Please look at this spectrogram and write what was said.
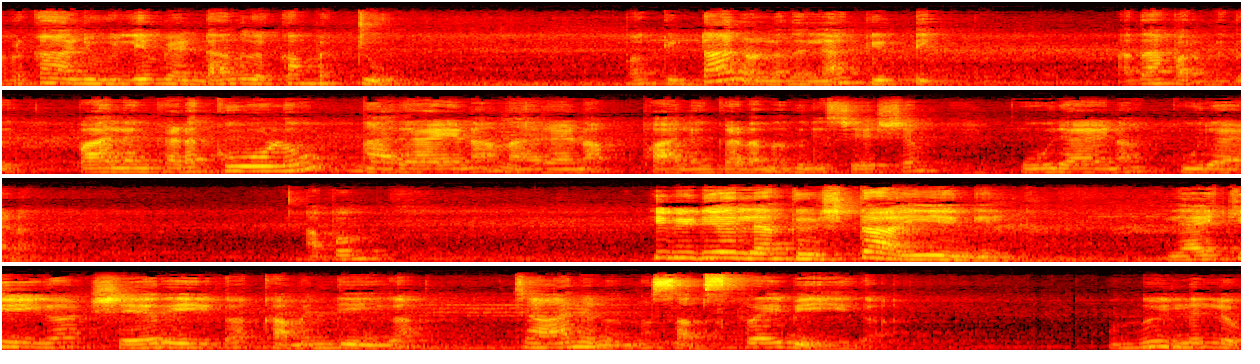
അവർക്ക് ആനുകൂല്യം വേണ്ടാന്ന് വെക്കാൻ പറ്റുമോ? അപ്പം കിട്ടാനുള്ളതെല്ലാം കിട്ടി. അതാ പറഞ്ഞത്. പാലം കടക്കുവോളൂ. നാരായണ നാരായണ പാലം കടന്നതിന് ശേഷം പൂരായണ പൂരായണ. അപ്പം ഈ വീഡിയോ എല്ലാവർക്കും ഇഷ്ടമായി എങ്കിൽ ലൈക്ക് ചെയ്യുക ഷെയർ ചെയ്യുക കമന്റ് ചെയ്യുക ചാനൽ ഒന്ന് സബ്സ്ക്രൈബ് ചെയ്യുക. ഒന്നുമില്ലല്ലോ.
